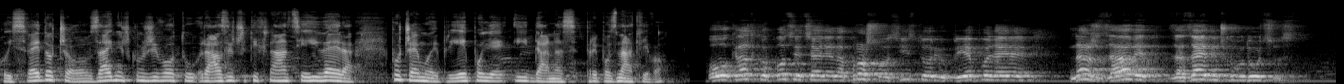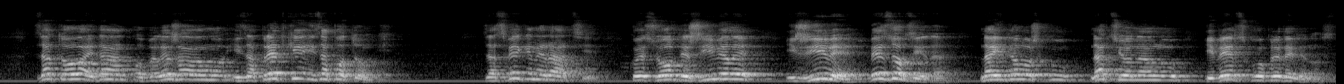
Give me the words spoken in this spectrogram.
koji svedoče o zajedničkom životu različitih nacija i vera, po čemu je Prijepolje i danas prepoznatljivo. Ovo kratko podsjećanje na prošlost istoriju Prijepolja je naš zavet za zajedničku budućnost. Zato ovaj dan obeležavamo i za pretke i za potomke. Za sve generacije koje su ovde živele i žive bez obzira na ideološku, nacionalnu i versku opredeljenost.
